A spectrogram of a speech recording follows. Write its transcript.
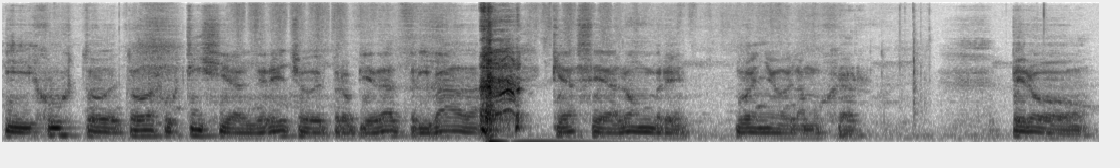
y justo de toda justicia el derecho de propiedad privada que hace al hombre dueño de la mujer. Pero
